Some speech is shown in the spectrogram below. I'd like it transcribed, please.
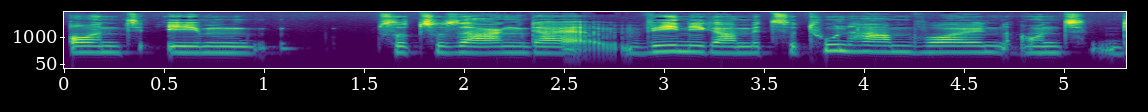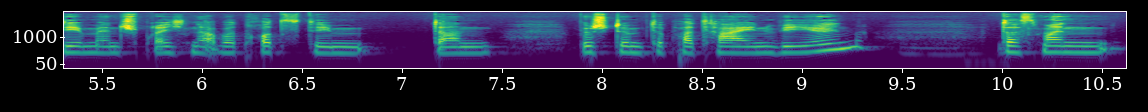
und eben sozusagen da weniger mit zu tun haben wollen und dementsprechend aber trotzdem dann bestimmte Parteien wählen, dass man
